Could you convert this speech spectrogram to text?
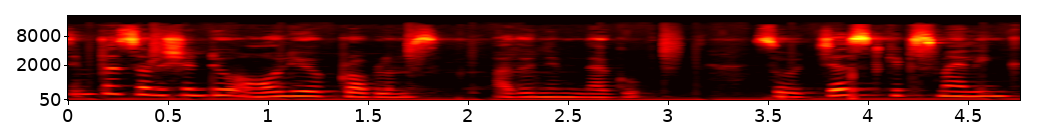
simple solution to all your problems ಅದು ನಿಮ್ಮ ನಗು ಸೊ ಜಸ್ಟ್ ಕೀಪ್ ಸ್ಮೈಲಿಂಗ್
